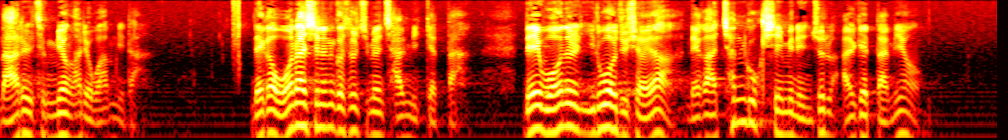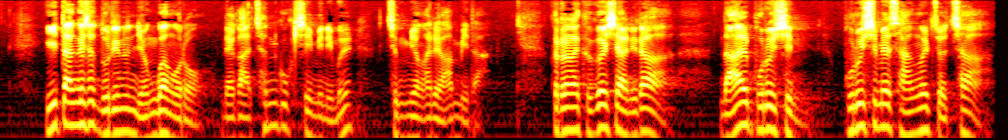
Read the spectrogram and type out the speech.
나를 증명하려고 합니다. 내가 원하시는 것을 주면 잘 믿겠다. 내 원을 이루어 주셔야 내가 천국 시민인 줄 알겠다며 이 땅에서 누리는 영광으로 내가 천국 시민임을 증명하려 합니다. 그러나 그것이 아니라 날 부르신 부르심의 상을 쫓아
